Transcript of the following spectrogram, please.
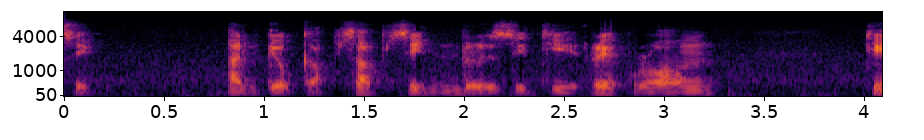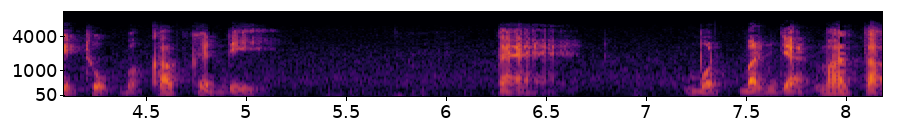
290 อันเกี่ยวกับทรัพย์สินหรือสิทธิเรียกร้องที่ถูกบังคับคดี แต่บทบัญญัติมาตรา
